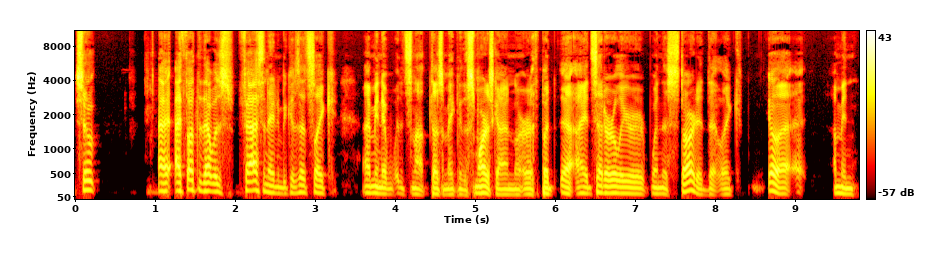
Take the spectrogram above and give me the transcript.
So I, I thought that that was fascinating because that's like, I mean, it, it's not, doesn't make me the smartest guy on the earth, but uh, I had said earlier when this started that like, yo, I, I mean,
